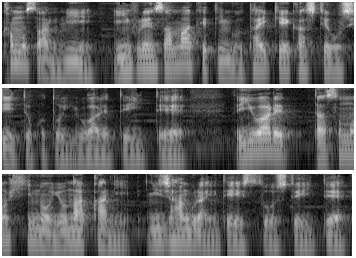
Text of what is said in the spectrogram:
カモさんにインフルエンサーマーケティングを体系化してほしいということを言われていてで言われたその日の夜中に2時半ぐらいに提出をしていて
